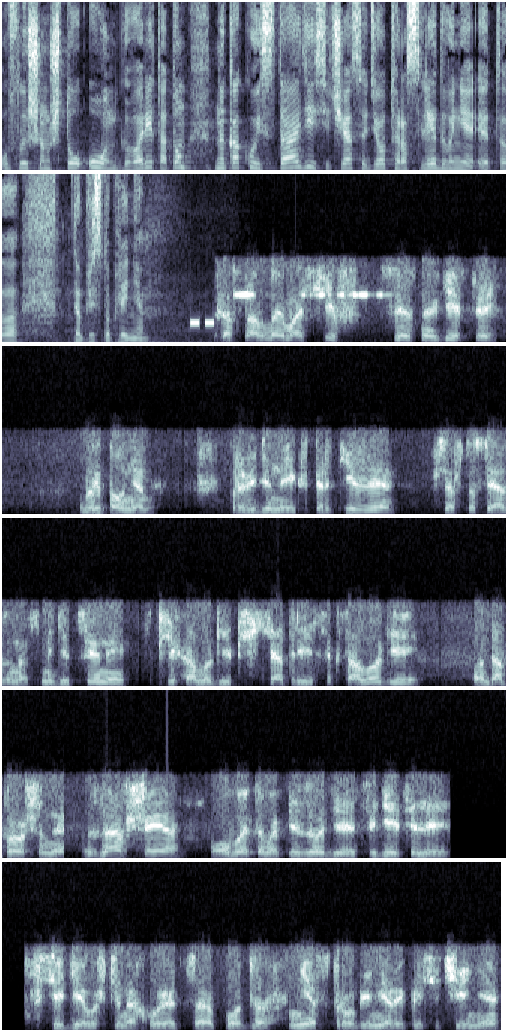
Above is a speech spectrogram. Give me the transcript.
услышим, что он говорит о том, на какой стадии сейчас идет расследование этого преступления. Основной массив следственных действий выполнен, проведены экспертизы, все, что связано с медициной, с психологией, психиатрией, сексологией, допрошены знавшие об этом эпизоде свидетелей. Все девушки находятся под не строгой мерой пресечения.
